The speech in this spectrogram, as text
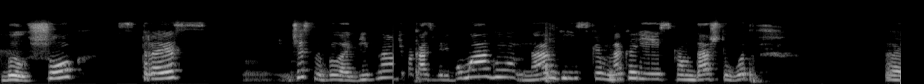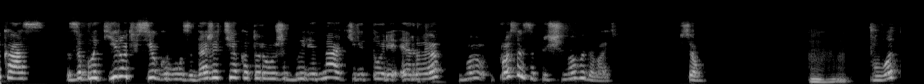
был шок, стресс. Честно, было обидно. Мне показывали бумагу на английском, на корейском, да, что вот э, приказ заблокировать все грузы, даже те, которые уже были на территории РФ, просто запрещено выдавать. Все. Угу. Вот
